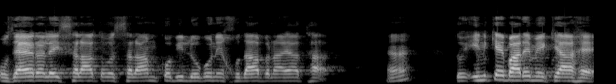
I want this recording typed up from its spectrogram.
عزیر علیہ السلاۃ والسلام کو بھی لوگوں نے خدا بنایا تھا۔ ہاں؟ تو ان کے بارے میں کیا ہے؟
